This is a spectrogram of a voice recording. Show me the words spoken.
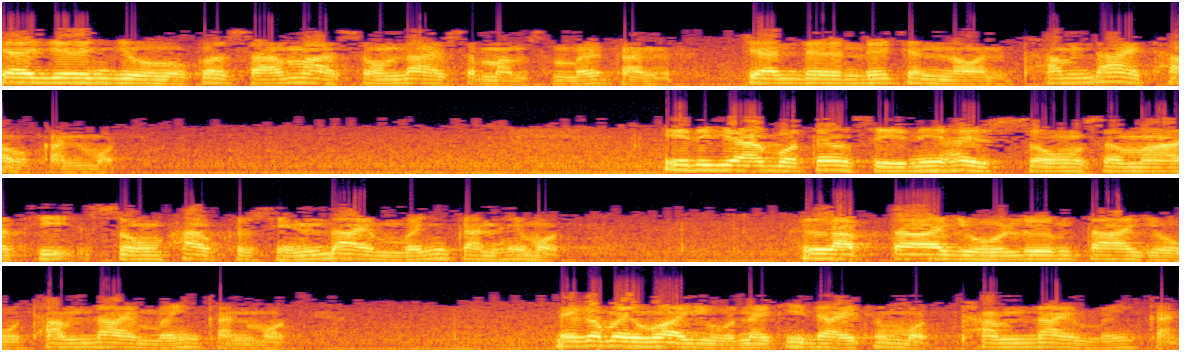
จะยืนอยู่ก็สามารถทรงได้สม่ำเสมอกัน จะเดินหรือจะนอนทำได้เท่ากันหมด อิริยาบถทั้งสี่นี้ให้ทรงสมาธิทรงภาพกสินได้เหมือนกันให้หมด หลับตาอยู่ลืมตาอยู่ทำได้เหมือนกันหมดนี่ก็ไม่ว่าอยู่ในที่ใดทั้งหมดทำได้เหมือนกัน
